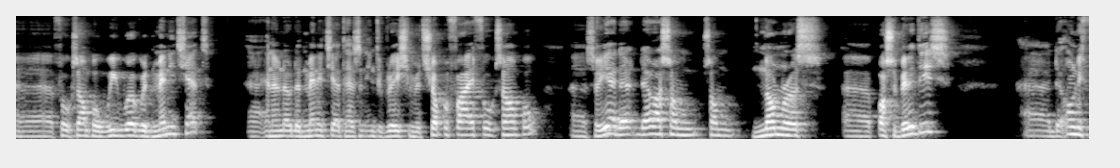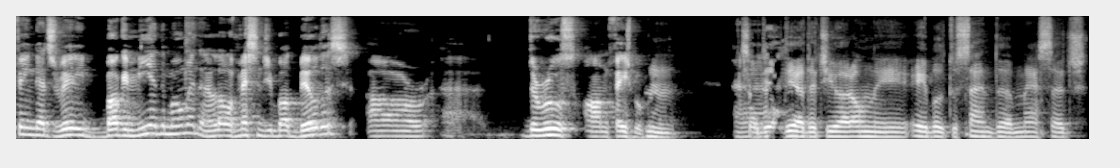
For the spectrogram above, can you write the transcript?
uh, for example, we work with ManyChat, uh, and I know that ManyChat has an integration with Shopify, for example. Uh, so yeah, there, there are some some numerous uh, possibilities. Uh, the only thing that's really bugging me at the moment, and a lot of messenger bot builders, are uh, the rules on Facebook. Mm. so the idea that you are only able to send a message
